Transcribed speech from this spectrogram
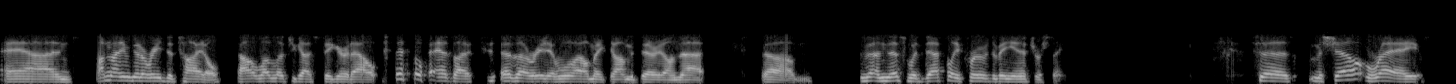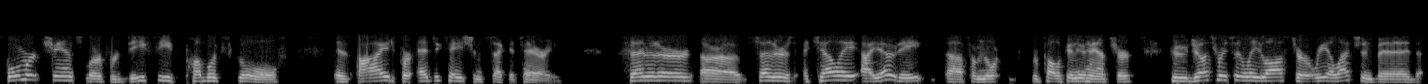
and I'm not even going to read the title. I'll, I'll let you guys figure it out as I as I read it. Well, I'll make commentary on that. Um, this would definitely prove to be interesting. Says Michelle Rhee, former chancellor for D.C. public schools, is eyed for education secretary. Senator uh, Senators Kelly Ayotte uh, from North, Republican New Hampshire, who just recently lost her reelection bid,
